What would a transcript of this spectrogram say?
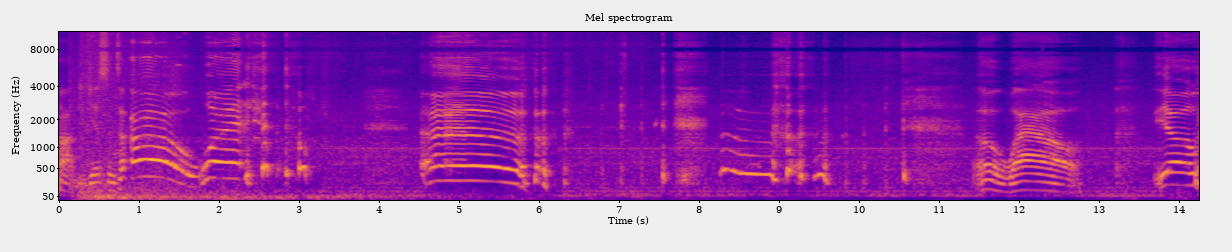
Pop just in time. Oh, what? oh. Oh wow. Yo,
